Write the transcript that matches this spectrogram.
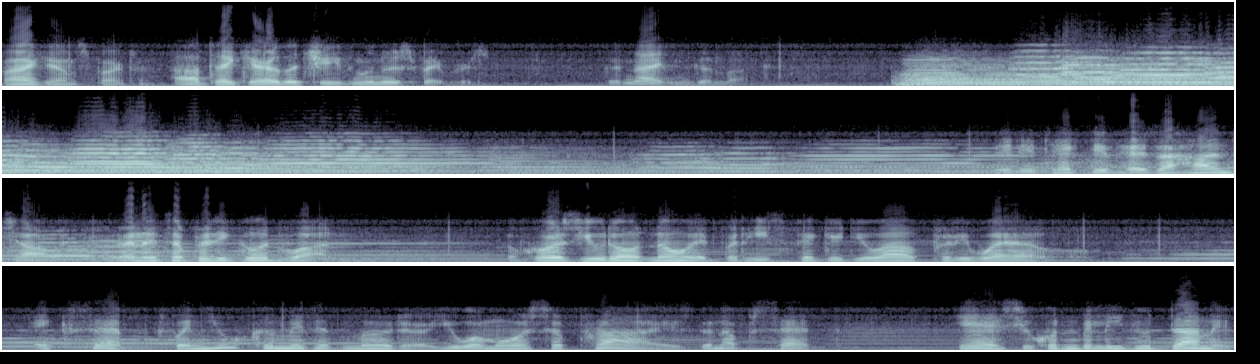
Thank you, Inspector. I'll take care of the chief and the newspapers. Good night and good luck. Detective has a hunch, Oliver, and it's a pretty good one. Of course, you don't know it, but he's figured you out pretty well. Except when you committed murder, you were more surprised than upset. Yes, you couldn't believe you'd done it.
